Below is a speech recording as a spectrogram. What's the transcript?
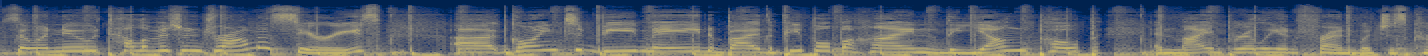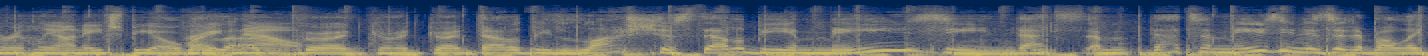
So, a new television drama series uh, going to be made by the people behind The Young Pope and My Brilliant Friend, which is currently on HBO right love- now. Good, good, good. That'll be luscious. That'll be amazing. That's um, that's amazing. Is it about like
